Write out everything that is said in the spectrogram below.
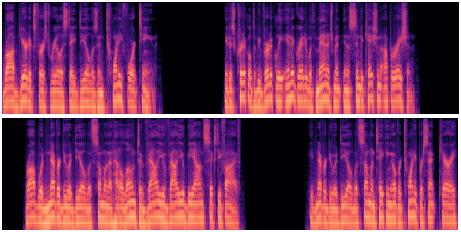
Rob Dyrdek's first real estate deal was in 2014. It is critical to be vertically integrated with management in a syndication operation. Rob would never do a deal with someone that had a loan to value value beyond 65. He'd never do a deal with someone taking over 20% carry,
